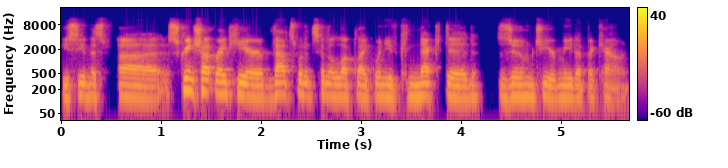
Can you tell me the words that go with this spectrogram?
you see in this uh, screenshot right here, that's what it's going to look like when you've connected Zoom to your Meetup account.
